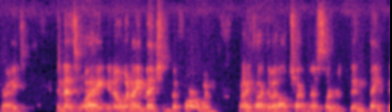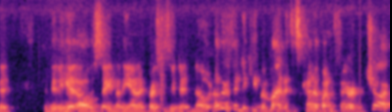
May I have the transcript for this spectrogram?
Right, and that's why you know when I mentioned before when when I talked about how Chuck Missler didn't think that that he hit all the Satan of the Antichrist because he didn't know. Another thing to keep in mind is it's kind of unfair to Chuck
